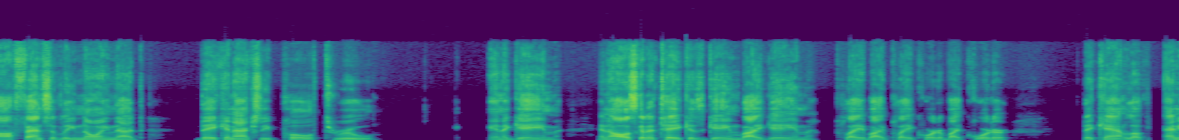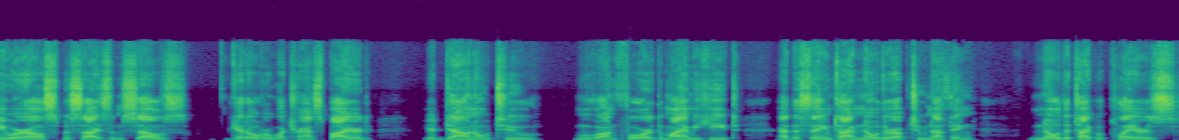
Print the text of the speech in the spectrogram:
offensively knowing that they can actually pull through in a game and all it's going to take is game by game, play by play, quarter by quarter. They can't look anywhere else besides themselves, get over what transpired. You're down 0 2, move on forward. The Miami Heat, at the same time, know they're up 2 nothing, know the type of players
